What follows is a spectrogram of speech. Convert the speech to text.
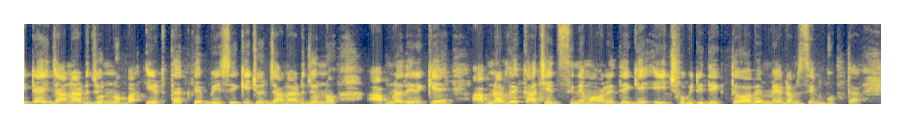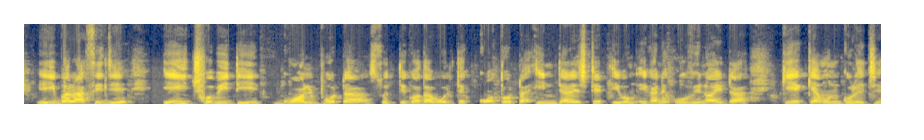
এটাই জানার জন্য বা এর থাকতে বেশি কিছু জানার জন্য আপনাদেরকে, আপনাদের কাছে সিনেমা হলেতে গিয়ে এই ছবিটি দেখতে হবে ম্যাডাম সেনগুপ্তা। এইবার আসি যে, এই ছবিটির গল্পটা সত্যি কথা বলতে কতটা ইন্টারেস্টেড এবং এখানে অভিনয়টা কে কেমন করেছে?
